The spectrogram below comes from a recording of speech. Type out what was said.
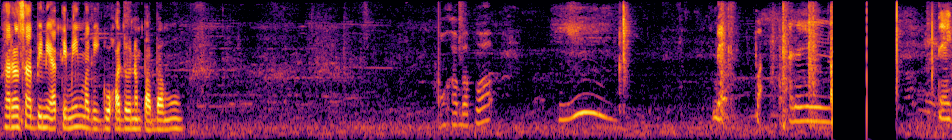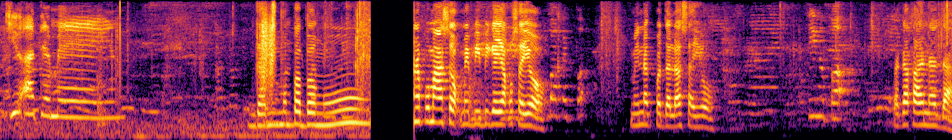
Parang sabi ni Ate Min, maligo ka daw ng pabango. Ako ka ba po? Hmm. Thank you, Ate May. Ang dami mong pabango. Ano pumasok? May bibigay ako sa'yo. Bakit po? May nagpadala sa'yo. Sino po? Taga Canada.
